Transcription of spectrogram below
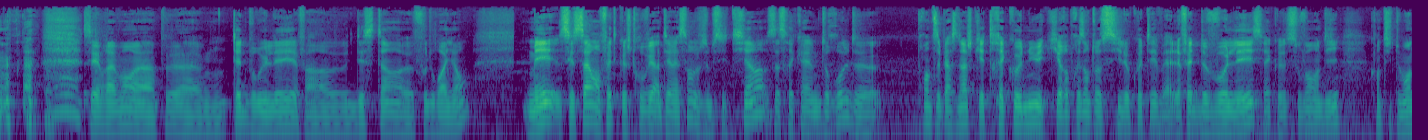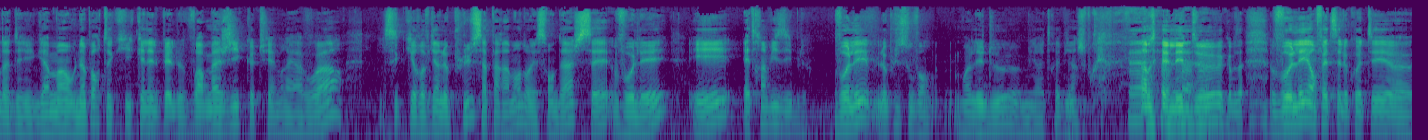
c'est vraiment un peu euh, tête brûlée, enfin, euh, destin foudroyant. Mais c'est ça, en fait, que je trouvais intéressant. Je me suis dit, tiens, ça serait quand même drôle de prendre ce personnage qui est très connu et qui représente aussi le côté, bah, le fait de voler. C'est vrai que souvent on dit, quand tu demandes à des gamins ou n'importe qui quel est le pouvoir magique que tu aimerais avoir, ce qui revient le plus apparemment dans les sondages, c'est voler et être invisible. Voler le plus souvent. Moi, les deux m'irait très bien, je préfère les deux. Comme ça. Voler, en fait, c'est le côté euh,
